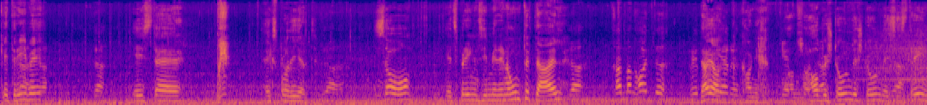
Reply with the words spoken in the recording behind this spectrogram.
Getriebe ist äh, explodiert. So, jetzt bringen sie mir den Unterteil. Ja. Kann man heute Ja, ja, reparieren? kann ich. Geht Eine schon, halbe ja. Stunde, Stunde ist es drin.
